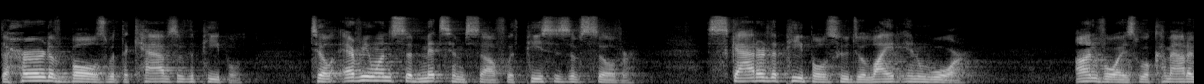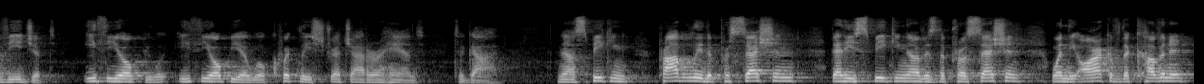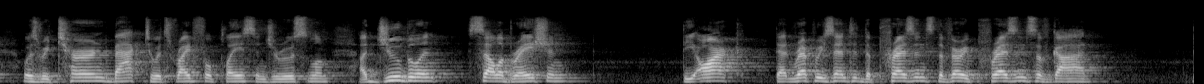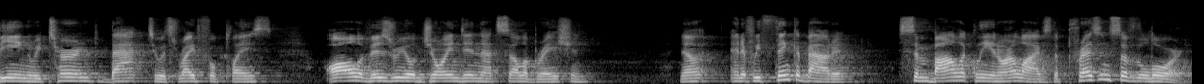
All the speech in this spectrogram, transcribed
the herd of bulls with the calves of the people, till everyone submits himself with pieces of silver. Scatter the peoples who delight in war. Envoys will come out of Egypt. Ethiopia, will quickly stretch out her hand to God. Now, speaking probably the procession that he's speaking of is the procession when the Ark of the Covenant was returned back to its rightful place in Jerusalem, a jubilant celebration. The Ark that represented the presence, the very presence of God, being returned back to its rightful place. All of Israel joined in that celebration. Now, and if we think about it symbolically in our lives, the presence of the Lord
